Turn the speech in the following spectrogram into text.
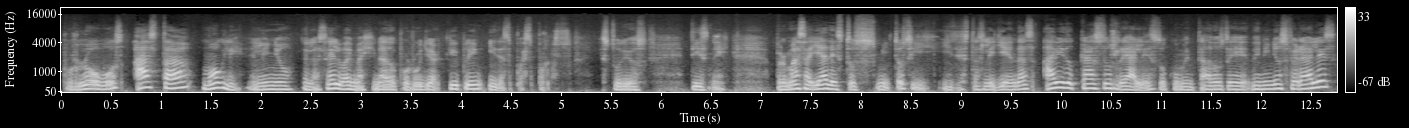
por lobos, hasta Mowgli, el niño de la selva, imaginado por Rudyard Kipling y después por los estudios Disney. Pero más allá de estos mitos y, de estas leyendas, ha habido casos reales documentados de, niños ferales.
